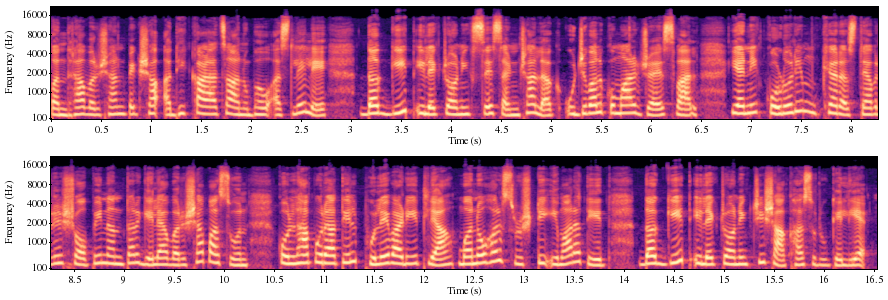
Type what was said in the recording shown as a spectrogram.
पंधरा वर्षांपेक्षा अधिक काळाचा अनुभव असलेले द गीत इलेक्ट्रॉनिक्सचे संचालक उज्ज्वल कुमार जयस्वाल यांनी कोडोली मुख्य रस्त्यावरील शॉपीनंतर गेल्या वर्षापासून कोल्हापुरातील फुलेवाडी इथल्या मनोहर सृष्टी इमारतीत द गीत इलेक्ट्रॉनिकची शाखा सुरू केली आहे.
